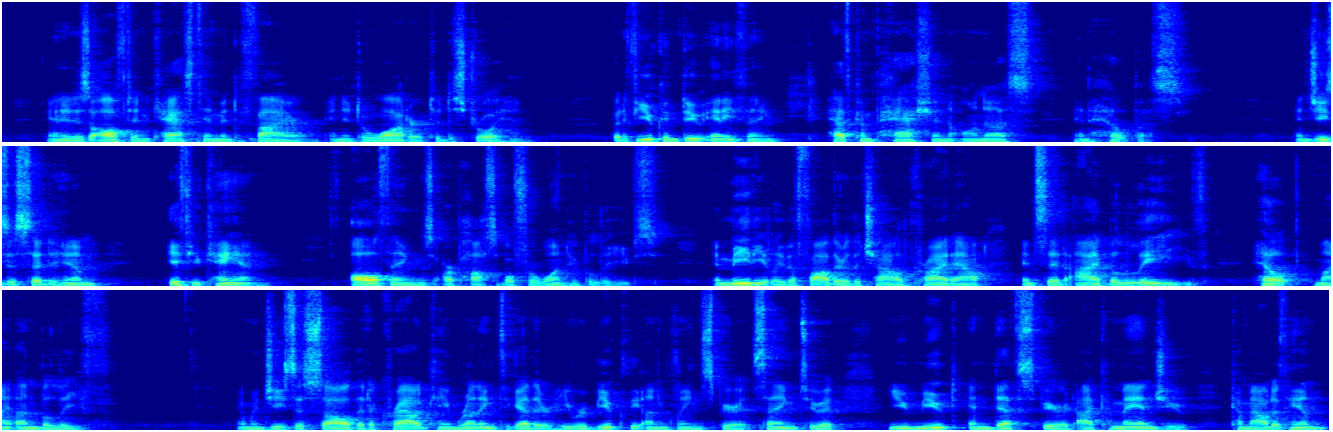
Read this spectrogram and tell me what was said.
and it has often cast him into fire and into water to destroy him. But if you can do anything, have compassion on us and help us. And Jesus said to him, If you can, all things are possible for one who believes. Immediately the father of the child cried out and said, I believe, help my unbelief. And when Jesus saw that a crowd came running together, he rebuked the unclean spirit, saying to it, You mute and deaf spirit, I command you, come out of him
